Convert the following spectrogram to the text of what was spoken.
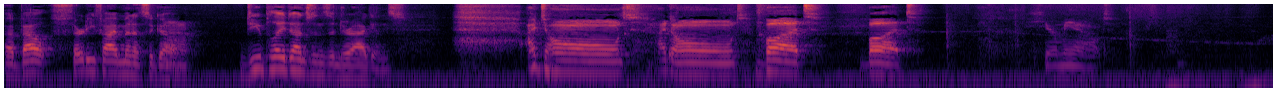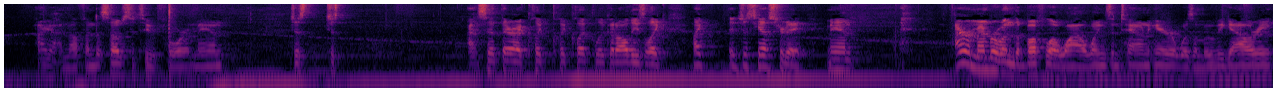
about 35 minutes ago. Yeah. Do you play Dungeons and Dragons? I don't. I don't. But, but, hear me out. I got nothing to substitute for it, man. Just, just. I sit there. I click, click, click. Look at all these like, like just yesterday, man. I remember when the Buffalo Wild Wings in town here was a movie gallery,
